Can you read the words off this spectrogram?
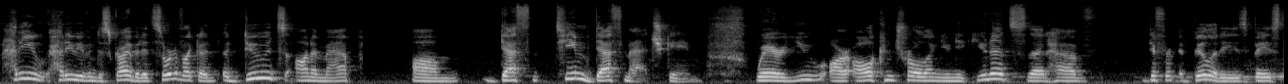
How do you how do you even describe it? It's sort of like a, a dudes on a map, um, death team deathmatch game, where you are all controlling unique units that have different abilities based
